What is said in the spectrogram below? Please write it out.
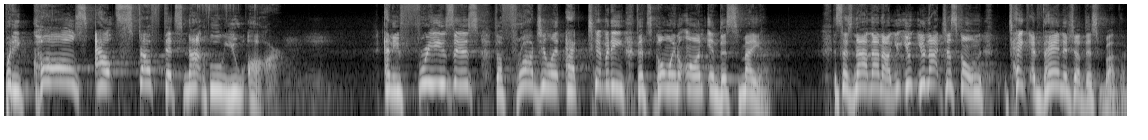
But he calls out stuff that's not who you are. And he freezes the fraudulent activity that's going on in this man. It says, No, no, no, you, you, you're not just going to take advantage of this brother,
